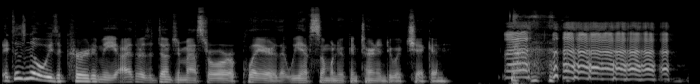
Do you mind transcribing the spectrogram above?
It doesn't always occur to me, either as a dungeon master or a player, that we have someone who can turn into a chicken.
